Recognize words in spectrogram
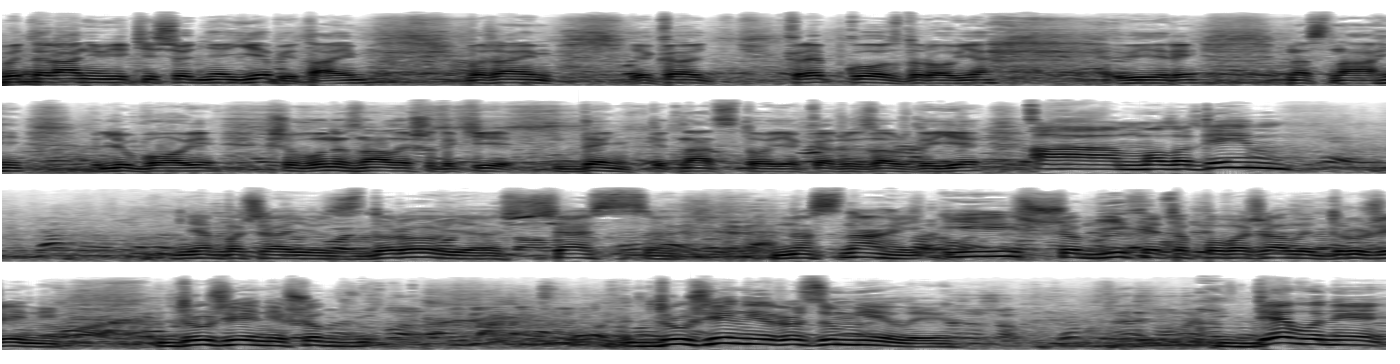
ветеранів, які сьогодні є, вітаємо. Бажаємо крепкого здоров'я, віри, наснаги, любові, щоб вони знали, що такий день 15-го, як кажуть, завжди є. А молодим я бажаю здоров'я, щастя, наснаги і щоб їх це поважали дружини. Дружини, щоб дружини розуміли, де вони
